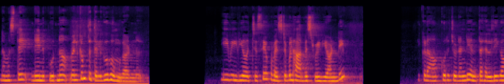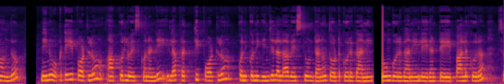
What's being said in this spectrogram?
నమస్తే నేను Purna. Welcome to Telugu home gardener ఈ వీడియో వచ్చేసి ఒక వెజిటబుల్ హార్వెస్ట్ వీడియో అండి. ఇక్కడ ఆకుకూర చూడండి ఎంత హెల్తీగా ఉందో. నేను ఒకటే పాట్లో ఆకుకూరలు వేసుకోనండి. ఇలా ప్రతి పాట్లో కొన్ని కొన్ని గింజలు అలా వేస్తూ ఉంటాను. తోటకూర కానీ గోంగూర కానీ లేదంటే పాలకూర. సో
